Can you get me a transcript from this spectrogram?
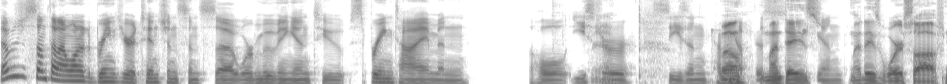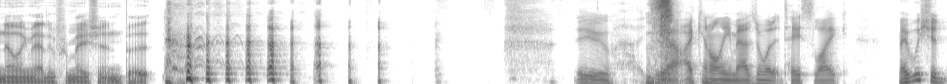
that was just something I wanted to bring to your attention since uh, we're moving into springtime and the whole Easter yeah. season coming well, up this my day's weekend. my day's worse off knowing that information, but Ew. Yeah, I can only imagine what it tastes like. Maybe we should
